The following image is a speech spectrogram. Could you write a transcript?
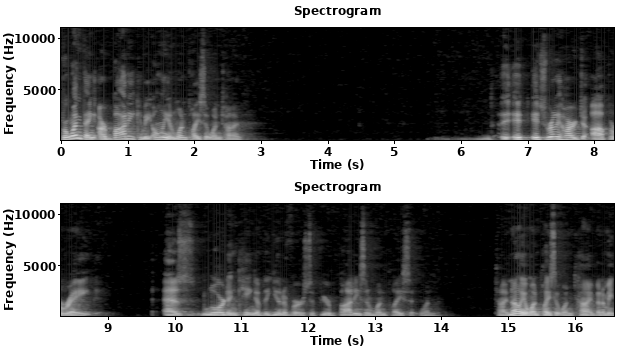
For one thing, our body can be only in one place at one time. It, it's really hard to operate as Lord and King of the universe if your body's in one place at one time. Not only in one place at one time, but I mean,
